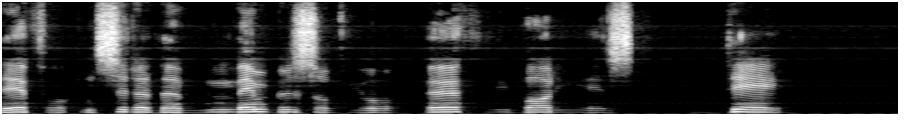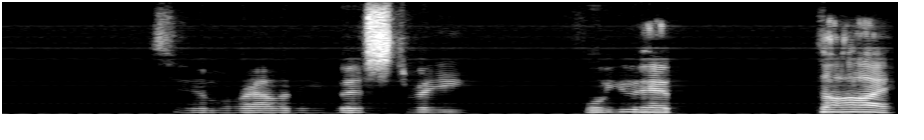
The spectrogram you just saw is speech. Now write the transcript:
Therefore, consider the members of your earthly body as dead to immorality. Verse 3 For you have died,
